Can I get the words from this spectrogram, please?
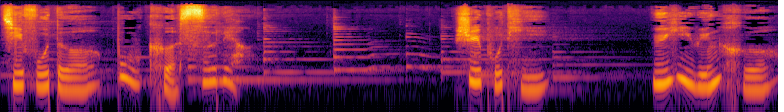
其福德不可思量。须菩提，于意云何？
